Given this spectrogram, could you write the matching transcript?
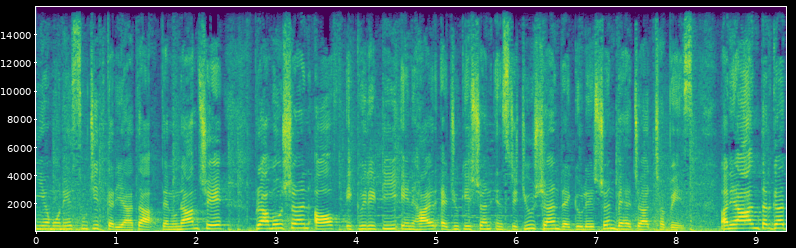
નિયમોને સૂચિત કર્યા હતા. તેનું નામ છે promotion of equality in higher education institution regulation બે હજાર છવ્વીસ. અને આ અંતર્ગત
